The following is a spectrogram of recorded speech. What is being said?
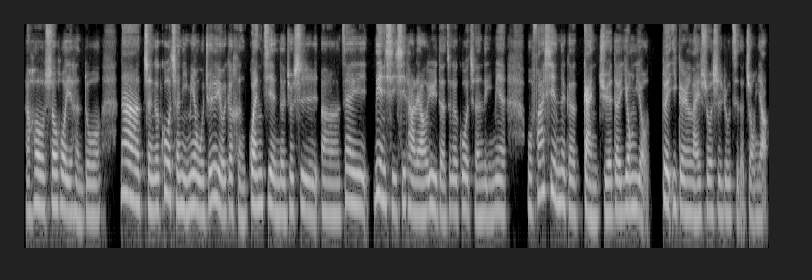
然后收获也很多。那整个过程里面，我觉得有一个很关键的，就是呃，在练习西塔疗愈的这个过程里面，我发现那个感觉的拥有，对一个人来说是如此的重要。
